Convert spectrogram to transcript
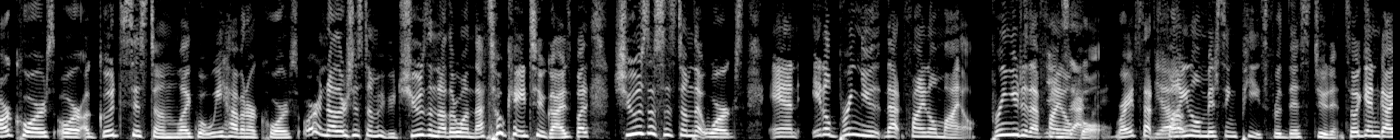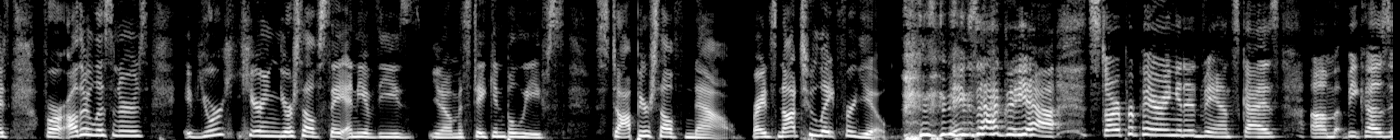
Our course or a good system like what we have in our course or another system. If you choose another one, that's okay too, guys, but choose a system that works and it'll bring you that final mile, bring you to that final Exactly. goal, right? It's that Yep. final missing piece for this student. So again, guys, for our other listeners, if you're hearing yourself say any of these, you know, mistaken beliefs, stop yourself now, right? It's not too late for you. exactly. Yeah. Start preparing in advance, guys. Um, because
